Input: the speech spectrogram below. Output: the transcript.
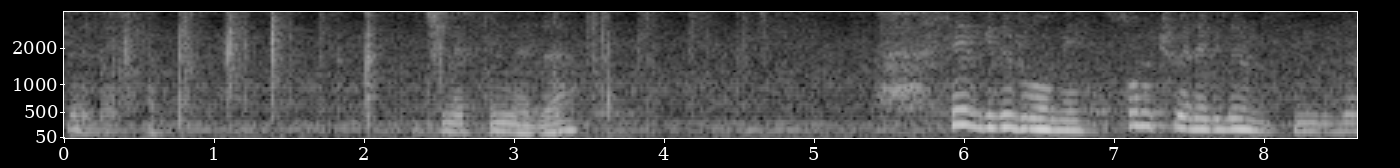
Şöyle içime sinmedi. Sevgili Rumi, sonuç verebilir misin bize?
